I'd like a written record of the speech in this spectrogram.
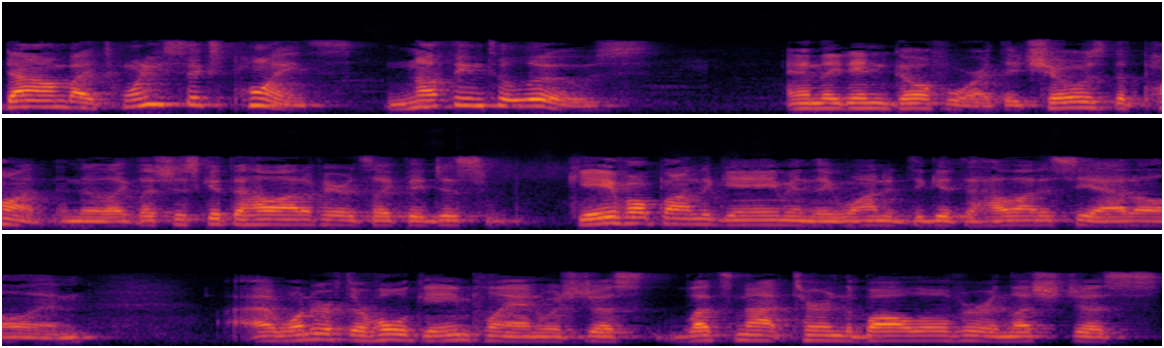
down by 26 points, nothing to lose, and they didn't go for it. They chose the punt, and they're like, let's just get the hell out of here. It's like they just gave up on the game and they wanted to get the hell out of Seattle and I wonder if their whole game plan was just let's not turn the ball over and let's just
